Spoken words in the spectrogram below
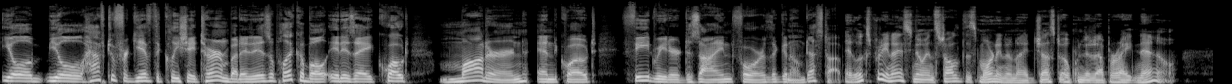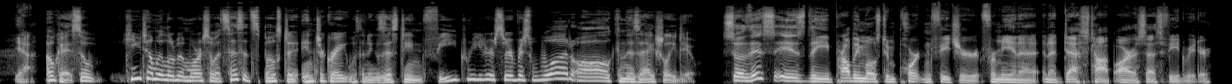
you'll you'll have to forgive the cliche term, but it is applicable. It is a quote modern end quote feed reader designed for the GNOME desktop. It looks pretty nice. You know, I installed it this morning and I just opened it up right now. Yeah. Okay, so can you tell me a little bit more? So it says it's supposed to integrate with an existing feed reader service. What all can this actually do? So this is the probably most important feature for me in a in a desktop RSS feed reader.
